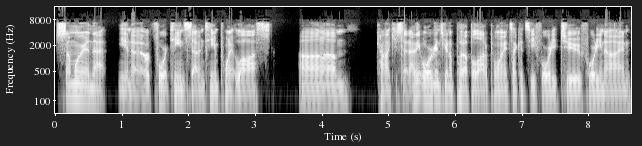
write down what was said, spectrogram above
somewhere in that, you know, 14, 17 point loss. Um, kind of like you said, I think Oregon's going to put up a lot of points. I could see 42, 49.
